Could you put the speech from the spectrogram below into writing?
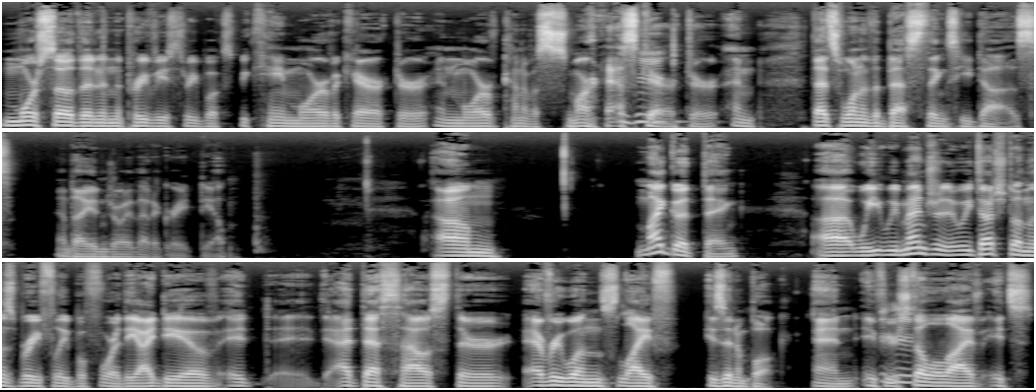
more so than in the previous three books became more of a character and more of kind of a smart ass Mhm. character, and that's one of the best things he does, and I enjoy that a great deal. Um, my good thing. Uh, we we mentioned we touched on this briefly before. The idea of it at Death's house, there everyone's life is in a book, and if you're Mhm. still alive, it's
